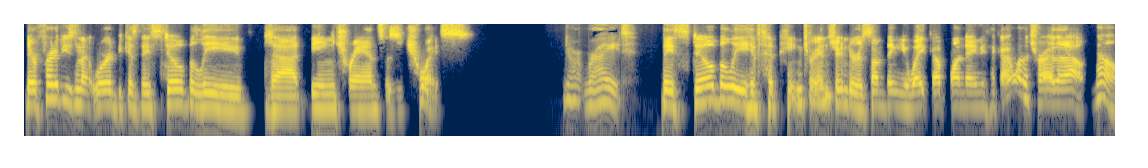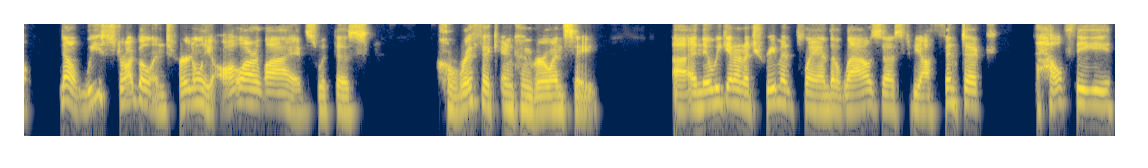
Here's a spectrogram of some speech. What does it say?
They're afraid of using that word because they still believe that being trans is a choice. You're right. They still believe that being transgender is something you wake up one day and you think, I want to try that out. No, no, we struggle internally all our lives with this horrific incongruency uh, and then we get on a treatment plan that allows us to be authentic, healthy,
